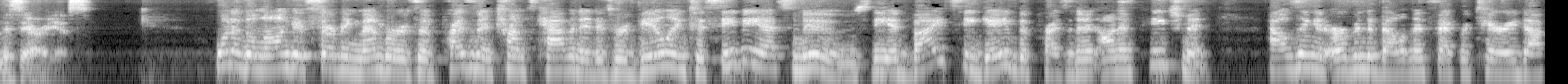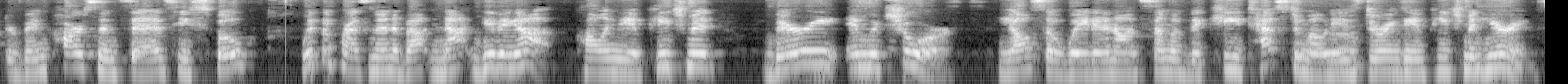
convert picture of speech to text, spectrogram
this areas. One of the longest serving members of President Trump's cabinet is revealing to CBS News the advice he gave the president on impeachment. Housing and Urban Development Secretary Dr. Ben Carson says he spoke with the president about not giving up, calling the impeachment very immature. He also weighed in on some of the key testimonies during the impeachment hearings.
